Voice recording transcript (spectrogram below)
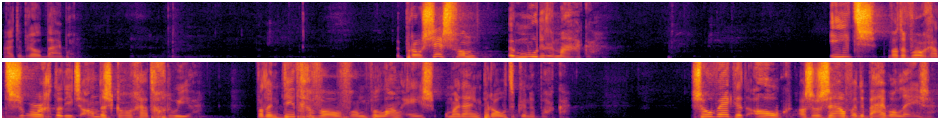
uit de broodbijbel. Het proces van een moeder maken. Iets wat ervoor gaat zorgen dat iets anders kan gaan groeien. Wat in dit geval van belang is om uiteindelijk brood te kunnen bakken. Zo werkt het ook als we zelf in de Bijbel lezen.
